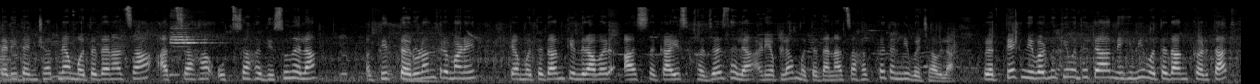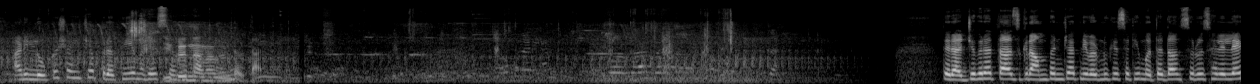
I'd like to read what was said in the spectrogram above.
तरी त्यांच्यातल्या मतदानाचा आजचा हा उत्साह दिसून आला. अगदी तरुणांप्रमाणे त्या मतदान केंद्रावर आज सकाळीच हजर झाल्या आणि आपला मतदानाचा हक्क त्यांनी बजावला. प्रत्येक निवडणुकीमध्ये त्या नेहमी मतदान करतात आणि लोकशाहीच्या प्रक्रियेमध्ये सहभाग नोंदवतात. राज्यभरात आज ग्रामपंचायत निवडणुकीसाठी मतदान सुरू झालेले आहे.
